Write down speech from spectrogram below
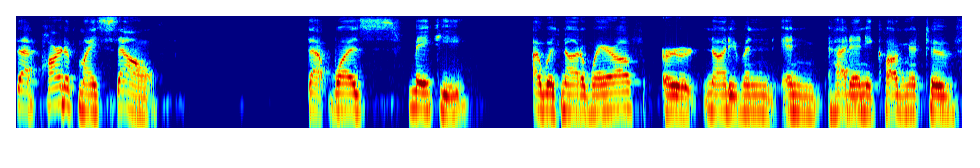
that part of myself that was Métis I was not aware of or not even in had any cognitive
